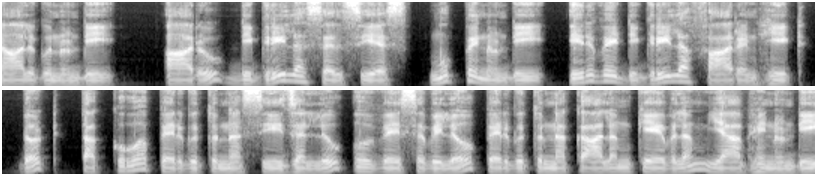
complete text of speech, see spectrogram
నాలుగు నుండి ఆరు డిగ్రీల సెల్సియస్ ముప్పై నుండి ఇరవై డిగ్రీల ఫారెన్హీట్. డొట్ తక్కువ పెరుగుతున్న సీజన్లు వేసవిలో పెరుగుతున్న కాలం కేవలం యాభై నుండి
